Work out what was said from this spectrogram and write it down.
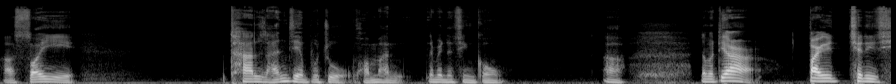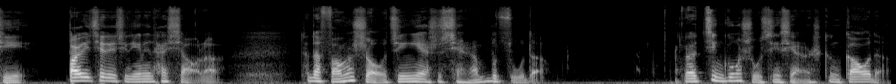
啊，所以他拦截不住皇马那边的进攻啊。那么第二，巴伊切蒂奇，巴伊切蒂奇年龄太小了，他的防守经验是显然不足的。那进攻属性显然是更高的，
